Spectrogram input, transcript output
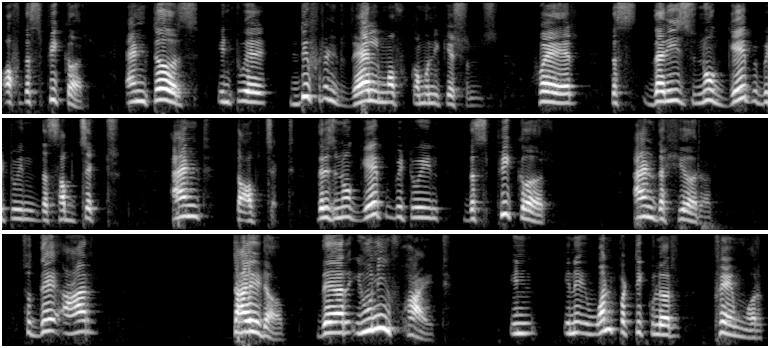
of the speaker enters into a different realm of communications, where the, there is no gap between the subject and the object. There is no gap between the speaker and the hearer. So, they are tied up, they are unified in, in a one particular framework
